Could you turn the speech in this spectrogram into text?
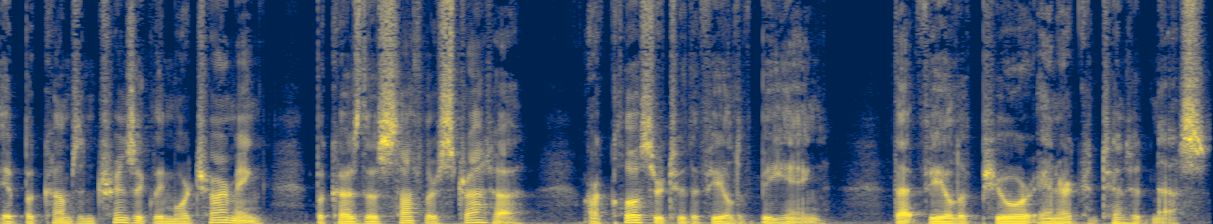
it becomes intrinsically more charming because those subtler strata are closer to the field of being, that field of pure inner contentedness.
